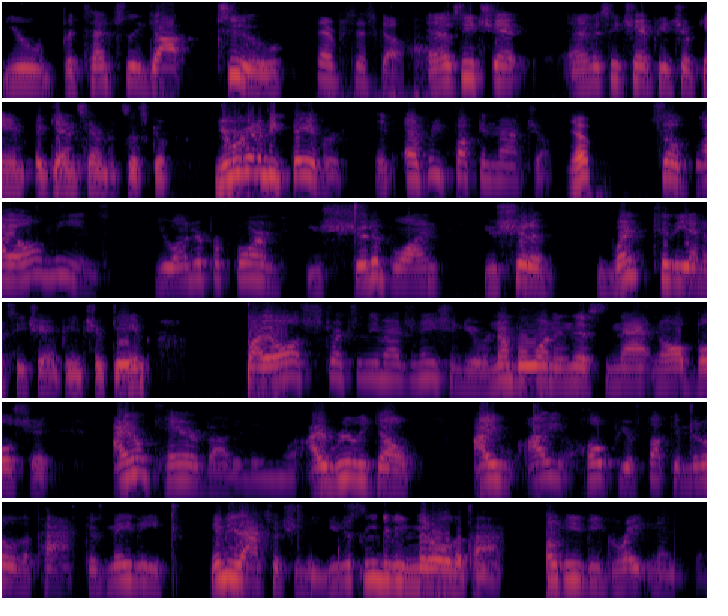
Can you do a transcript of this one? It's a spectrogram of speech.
you potentially got to San Francisco. NFC champ NFC championship game against San Francisco. You were going to be favored in every fucking matchup. Yep. So by all means, you underperformed. You should have won. You should have went to the NFC championship game. By all stretch of the imagination, you were number one in this and that and all bullshit. I don't care about it anymore. I really don't. I I hope you're fucking middle of the pack because maybe maybe that's what you need. You just need to be middle of the pack. don't need to be great in anything.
